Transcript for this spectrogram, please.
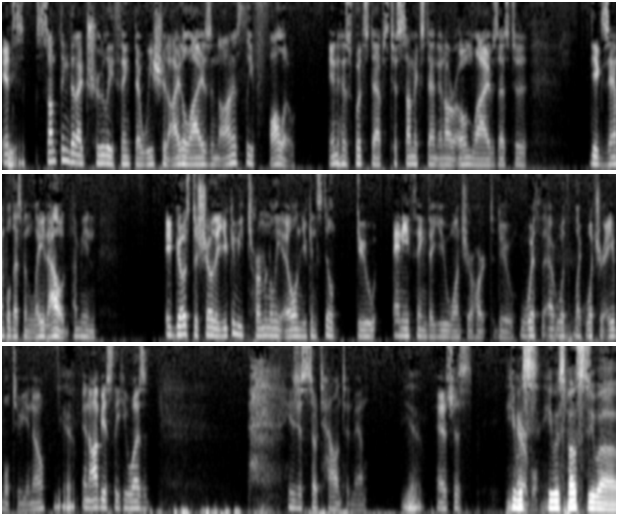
It's Yeah. something that I truly think that we should idolize and honestly follow in his footsteps to some extent in our own lives as to the example that's been laid out. I mean, it goes to show that you can be terminally ill and you can still do anything that you want your heart to do with uh, with like what you're able to, you know? yeah, And obviously he was he's just so talented, man. yeah. And it's just He was he was supposed to uh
